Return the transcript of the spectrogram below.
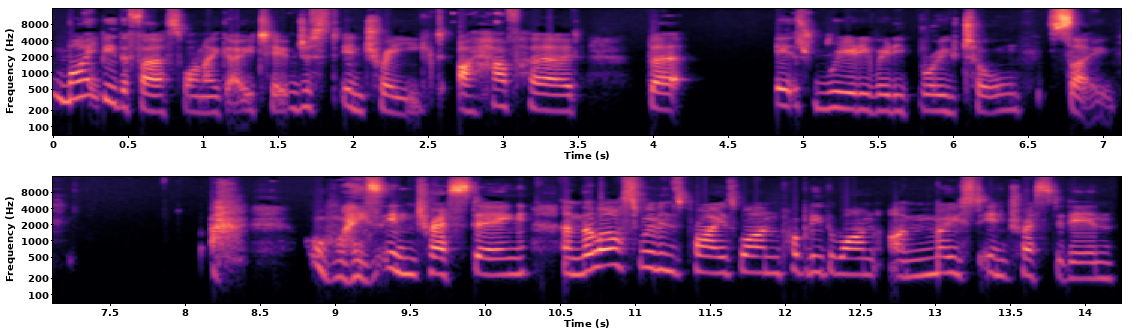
It might be the first one I go to. I'm just intrigued. I have heard that it's really, really brutal, so always interesting. And the last Women's Prize one, probably the one I'm most interested in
